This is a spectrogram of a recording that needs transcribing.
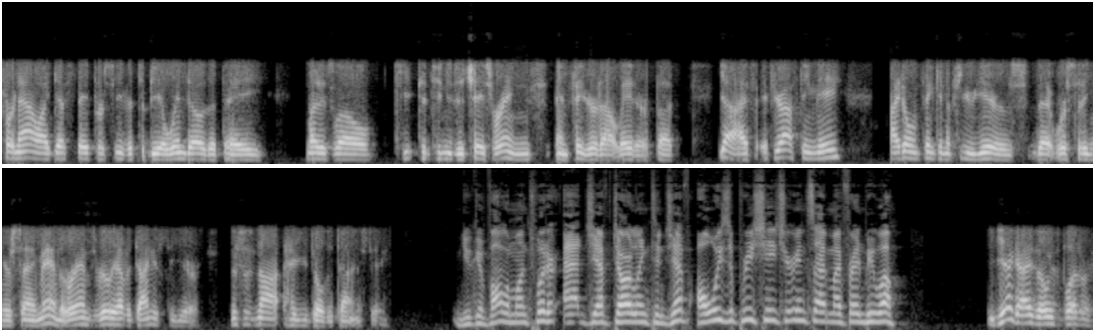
For now, I guess they perceive it to be a window that they might as well keep continue to chase rings and figure it out later. But yeah, if, if you're asking me, I don't think in a few years that we're sitting here saying, "Man, the Rams really have a dynasty here." This is not how you build a dynasty. You can follow him on Twitter at Jeff Darlington. Jeff, always appreciate your insight, my friend. Be well. Yeah, guys, always a pleasure.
